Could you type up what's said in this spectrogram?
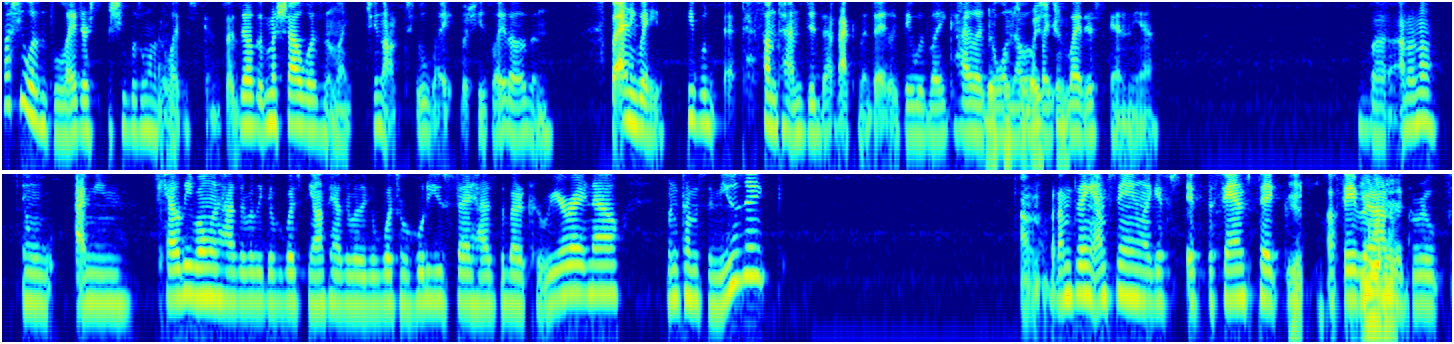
not she wasn't the lighter, but she was one of the lighter skins. The other Michelle wasn't like she's not too light, but she's lighter than. But anyways, people sometimes did that back in the day. Like they would like highlight They the one that was light like skin. lighter skin. Yeah. But I don't know. And I mean, Kelly Rowland has a really good voice. Beyonce has a really good voice. So who do you say has the better career right now when it comes to music? I don't know, but I'm thinking I'm saying like if if the fans pick You- a favorite out of the group,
